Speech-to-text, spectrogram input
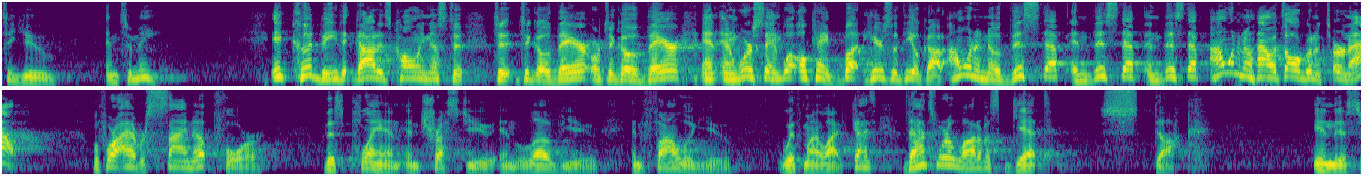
to you and to me. It could be that God is calling us to, to, to go there or to go there, and, and we're saying, well, okay, but here's the deal, God. I want to know this step and this step and this step. I want to know how it's all going to turn out before I ever sign up for this plan and trust you and love you and follow you with my life. Guys, that's where a lot of us get stuck in this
